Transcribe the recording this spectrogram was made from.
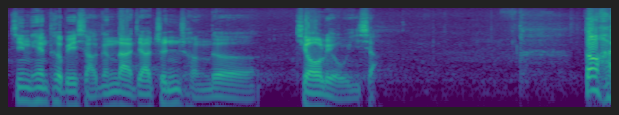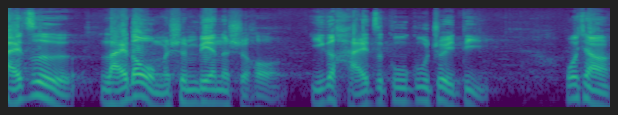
今天特别想跟大家真诚的交流一下。当孩子来到我们身边的时候，一个孩子咕咕坠地，我想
